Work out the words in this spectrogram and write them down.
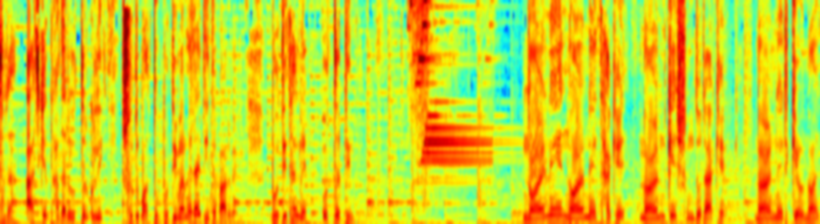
বন্ধুরা আজকের ধাঁধার উত্তরগুলি শুধুমাত্র বুদ্ধিমানেরাই দিতে পারবে। বুদ্ধি থাকলে উত্তর দিন। নয়নে নয়নে থাকে, নয়নকে সুন্দর রাখে। নয়নের কেউ নয়,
